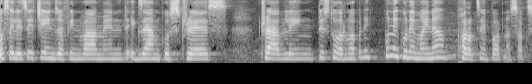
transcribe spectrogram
कसैले चाहिँ चेन्ज अफ इन्भाइरोमेन्ट एक्जामको स्ट्रेस ट्राभलिङ त्यस्तोहरूमा पनि कुनै कुनै महिना फरक चाहिँ पर्न सक्छ।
